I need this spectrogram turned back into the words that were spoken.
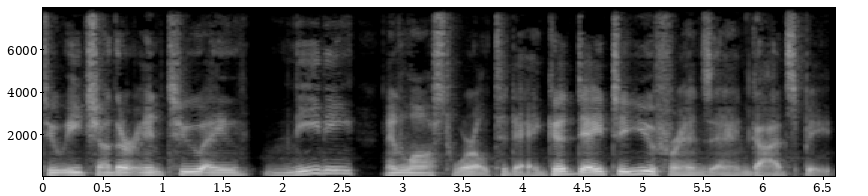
to each other and to a needy and lost world today. Good day to you, friends, and Godspeed.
